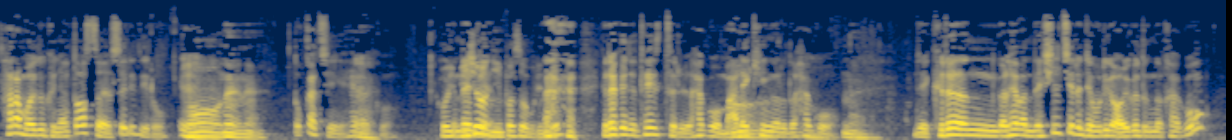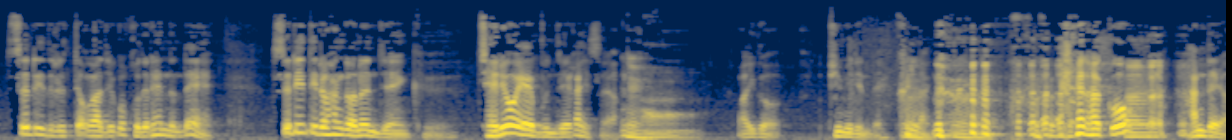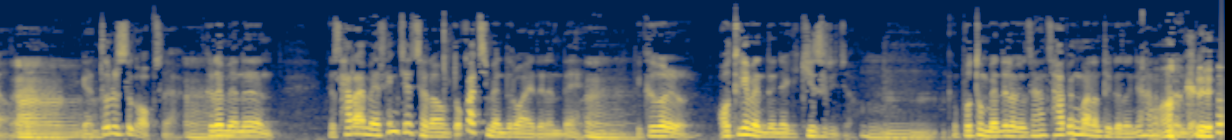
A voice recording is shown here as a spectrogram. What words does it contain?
사람 얼굴 그냥 떴어요 3D로. 예. 어, 네네. 똑같이 해갖고. 네. 거의 미션 임파서블인데? 그렇게 이제 테스트를 하고 마네킹으로도 어, 하고 음, 네. 이제 그런 걸 해봤는데 실제로 이제 우리가 얼굴 등록하고 3D를 떠가지고 고대를 했는데 3D를 한 거는 이제 그 재료의 문제가 있어요. 네. 아 이거 비밀인데 큰일 나. 네. 그래갖고 안 돼요. 아. 그러니까 뚫을 수가 없어요. 아. 그러면은 그 사람의 생체처럼 똑같이 만들어 와야 되는데 그걸 어떻게 만드냐 게 기술이죠. 음. 그 보통 만들려고 해서 한 400만 원 들거든요. 하나 아, 그래요?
